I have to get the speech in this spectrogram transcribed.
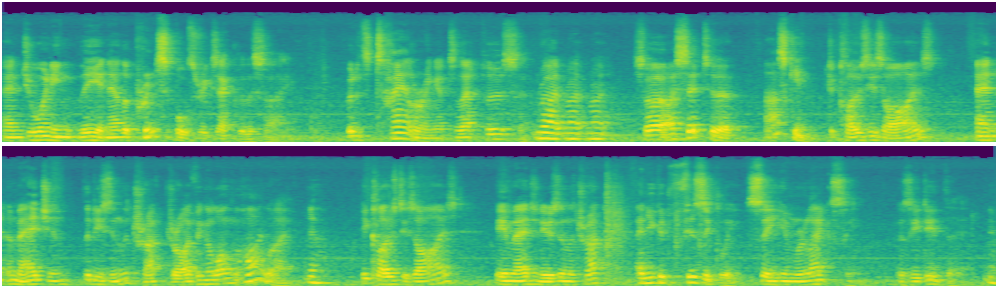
and joining there. Now, the principles are exactly the same, but it's tailoring it to that person. Right, right, right. So I said to her, ask him to close his eyes and imagine that he's in the truck driving along the highway. Yeah. He closed his eyes, he imagined he was in the truck, and you could physically see him relaxing as he did that. Yeah.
